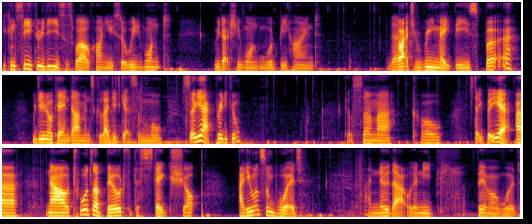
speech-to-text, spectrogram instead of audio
you can see through these as well, can't you? So we'd want, we'd actually want wood behind. There. I had to remake these, but uh, we're doing okay in diamonds because I did get some more. So yeah, pretty cool. Got some uh, coal steak, but yeah. Uh, now towards our build for the steak shop, I do want some wood. I know that we're gonna need a bit more wood.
